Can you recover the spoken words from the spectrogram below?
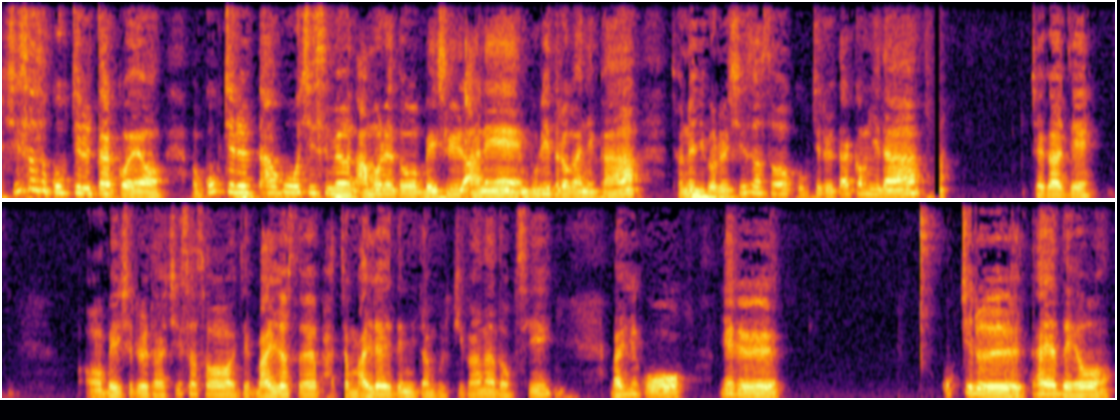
씻어서 꼭지를 딸 거예요. 어, 꼭지를 따고 씻으면 아무래도 매실 안에 물이 들어가니까 저는 이거를 씻어서 꼭지를 딸 겁니다. 제가 이제 어, 매실을 다 씻어서 이제 말렸어요. 바짝 말려야 됩니다. 물기가 하나도 없이 말리고 얘를 꼭지를 따야 돼요.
